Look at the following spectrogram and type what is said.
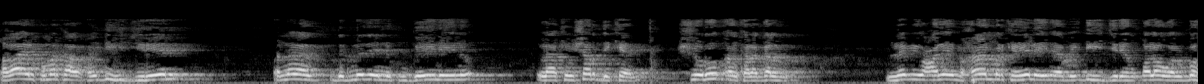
qabaa'ilku markaa waxay dhihi jireen annagaa degmadeenna ku geynayno laakiin shardi keen shuruud aan kala galno. Nebigu caleyh maxaan marka helaynaa? bay dhihi jireen qolo walbo.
